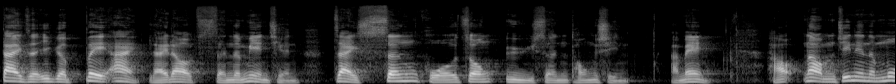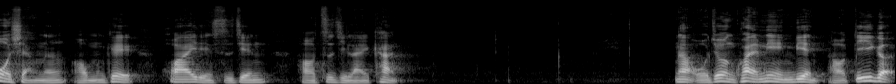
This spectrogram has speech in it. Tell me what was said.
带着一个被爱来到神的面前，在生活中与神同行。阿门。好，那我们今天的默想呢？我们可以。花一点时间，好，自己来看。那我就很快念一遍。好，第一个，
